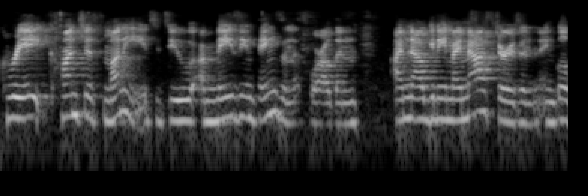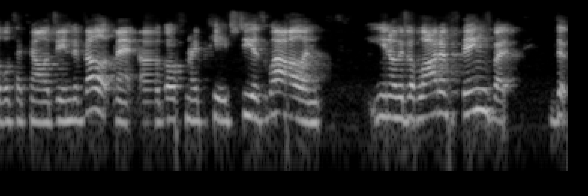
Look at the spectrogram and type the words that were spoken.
create conscious money to do amazing things in this world. And i'm now getting my master's in, in global technology and development. I'll go for my phd as well. And you know there's a lot of things but the,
